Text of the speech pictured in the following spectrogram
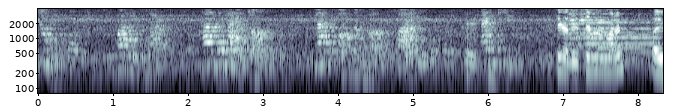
to Balibhar has arrived on platform number five. Thank you. ঠিক আছে স্টেপ মারেন এই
